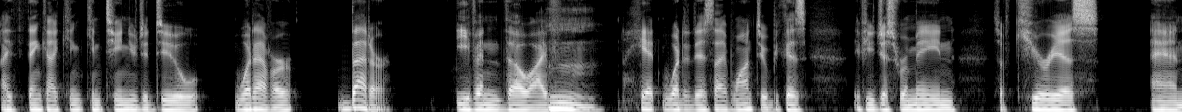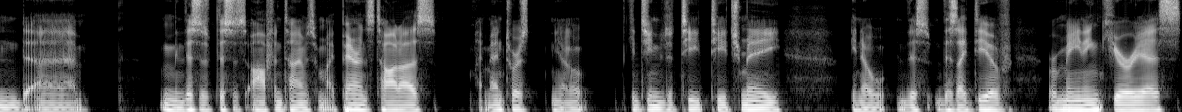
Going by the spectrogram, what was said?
I think I can continue to do whatever better, even though I've hit what it is I want to. Because if you just remain sort of curious and, uh, I mean, this is this is oftentimes what my parents taught us. My mentors, you know, continue to te- teach me. You know, this this idea of remaining curious,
